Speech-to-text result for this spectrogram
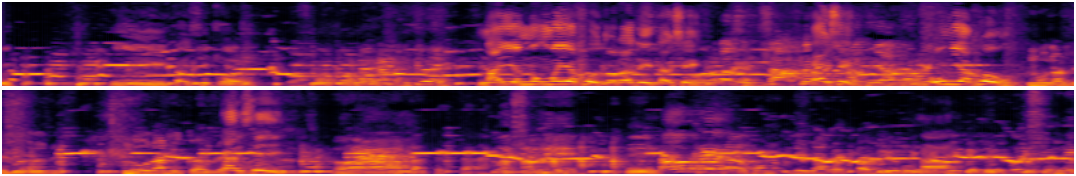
Hi, tak si. Kau nak sih. Na ya nuk maya ko tora de tak si. Tak si. Ong ya ko. Nu dah deh, nu dah deh. Nu dah deh kau. Tak si. Ah, tak Kau nak kau dia. Nah. ôi xuân nè.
